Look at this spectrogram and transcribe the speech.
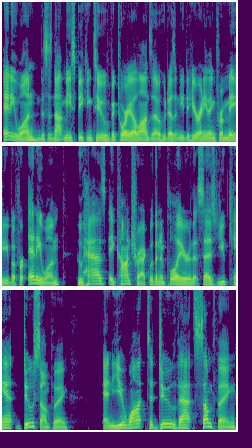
anyone, this is not me speaking to Victoria Alonso, who doesn't need to hear anything from me, but for anyone who has a contract with an employer that says you can't do something and you want to do that something,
